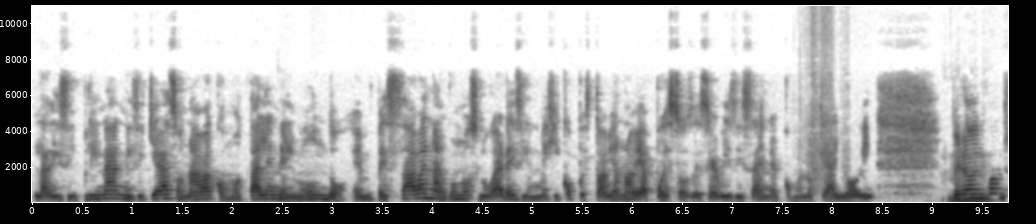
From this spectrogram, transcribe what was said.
la disciplina ni siquiera sonaba como tal en el mundo. Empezaba en algunos lugares y en México, pues todavía no había puestos de service designer como lo que hay hoy. Pero encontré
